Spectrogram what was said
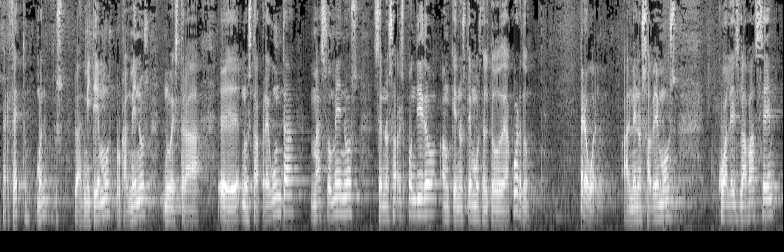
Perfecto. Bueno, pues lo admitimos porque al menos nuestra, eh, nuestra pregunta más o menos se nos ha respondido aunque no estemos del todo de acuerdo. Pero bueno, al menos sabemos cuál es la base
